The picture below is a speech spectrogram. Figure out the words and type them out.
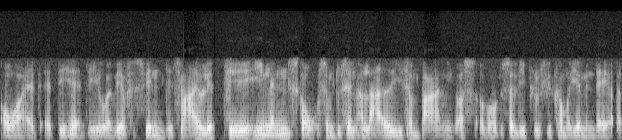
over, at, at det her det jo er ved at forsvinde. Det svarer jo lidt til en eller anden skov, som du selv har leget i som barn, ikke også? Og hvor du så lige pludselig kommer hjem en dag, og,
